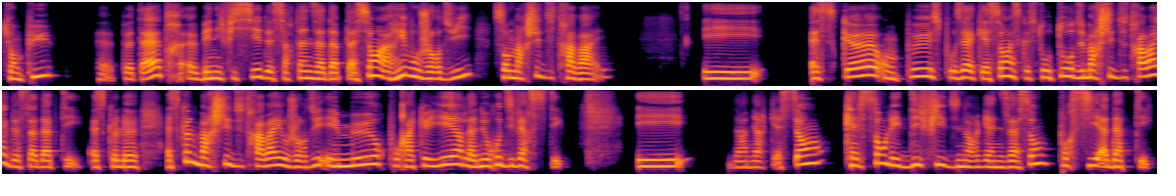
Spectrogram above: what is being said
qui ont pu euh, peut-être euh, bénéficier de certaines adaptations arrivent aujourd'hui sur le marché du travail. Et est-ce qu'on peut se poser la question, est-ce que c'est autour du marché du travail de s'adapter? Est-ce que, le, est-ce que le marché du travail aujourd'hui est mûr pour accueillir la neurodiversité? Et dernière question, quels sont les défis d'une organisation pour s'y adapter?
